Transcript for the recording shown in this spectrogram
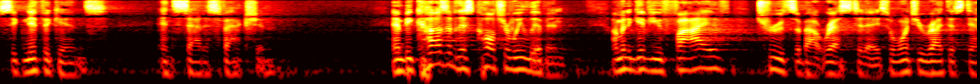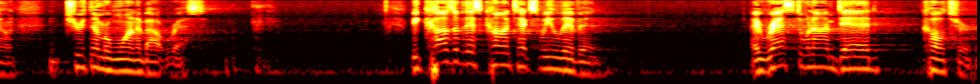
significance, and satisfaction. And because of this culture we live in, I'm going to give you five truths about rest today. So I want you to write this down. Truth number one about rest. Because of this context we live in, a rest when I'm dead culture,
